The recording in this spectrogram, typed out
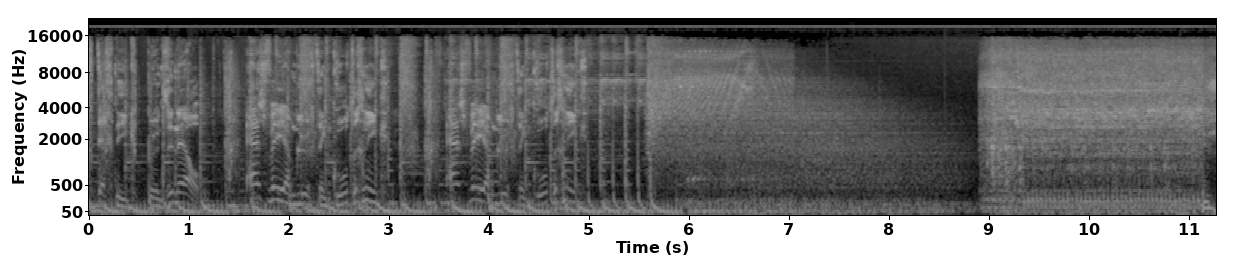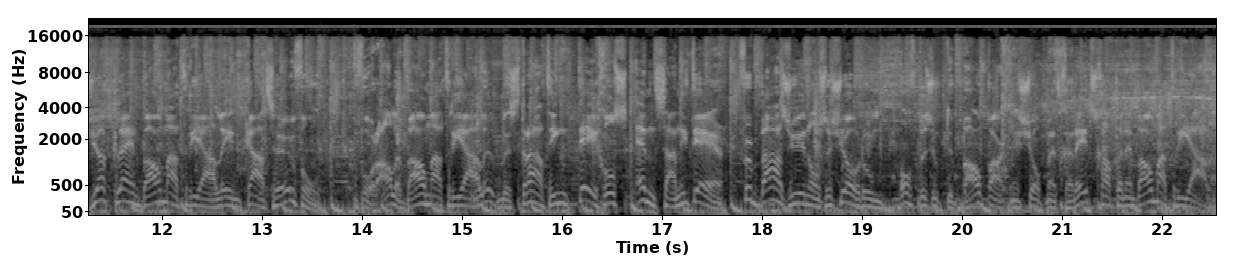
www.swmluchttechniek.nl SWM Lucht en Koeltechniek. SWM Lucht en Koeltechniek. Jacques Klein Bouwmaterialen in Kaatsheuvel. Voor alle bouwmaterialen, bestrating, tegels en sanitair. Verbaas u in onze showroom of bezoek de Bouwpartnershop met gereedschappen en bouwmaterialen.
